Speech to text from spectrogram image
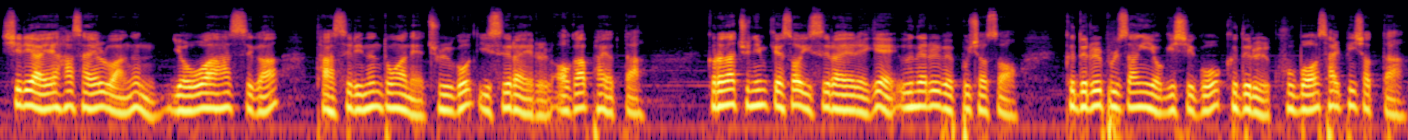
시리아의 하사엘 왕은 여호아하스가 다스리는 동안에 줄곧 이스라엘을 억압하였다. 그러나 주님께서 이스라엘에게 은혜를 베푸셔서 그들을 불쌍히 여기시고 그들을 굽어 살피셨다.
